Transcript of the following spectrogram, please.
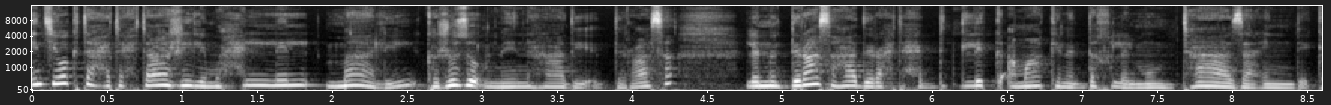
انت وقتها حتحتاجي لمحلل مالي كجزء من هذه الدراسة. لأنه الدراسة هذه راح تحدد لك أماكن الدخل الممتازة عندك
